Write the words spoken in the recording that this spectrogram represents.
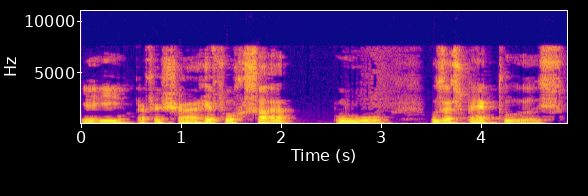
E aí, para fechar, reforçar o, os aspectos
